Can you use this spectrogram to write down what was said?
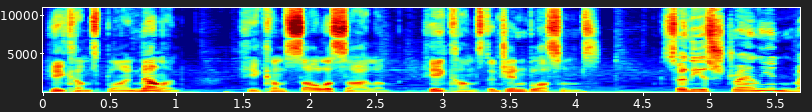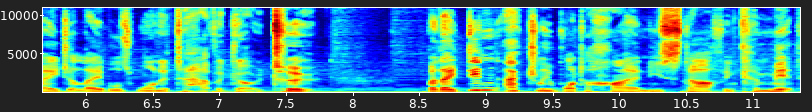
Here comes Blind Melon, here comes Soul Asylum, here comes the Gin Blossoms. So the Australian major labels wanted to have a go too. But they didn't actually want to hire new staff and commit,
